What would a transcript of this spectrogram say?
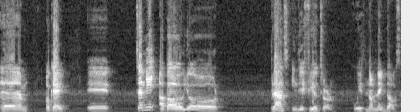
Um, ok. Eh, tell me about your plans in the future with No Name Dogs.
